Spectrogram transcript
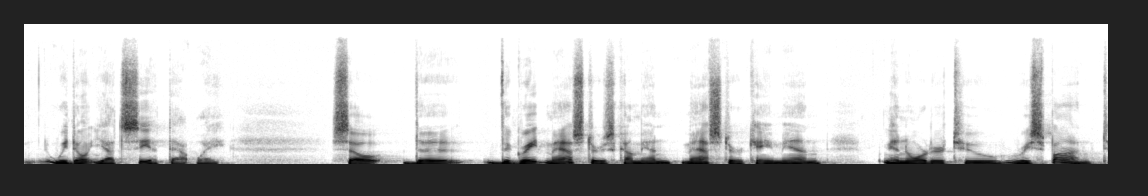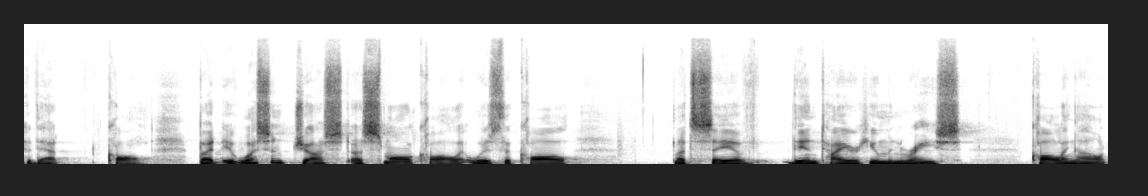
we don't yet see it that way. So the, the great masters come in, Master came in in order to respond to that call. But it wasn't just a small call, it was the call, let's say, of the entire human race, calling out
